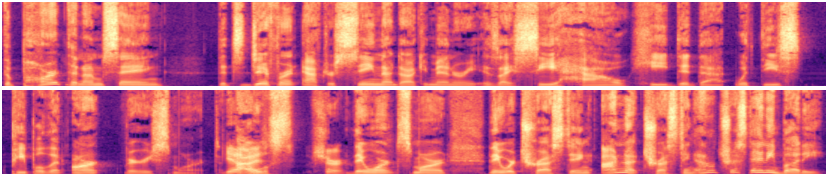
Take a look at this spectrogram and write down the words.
The part that I'm saying that's different after seeing that documentary is I see how he did that with these people that aren't very smart. Yeah, I I- will, sure. They weren't smart. They were trusting. I'm not trusting. I don't trust anybody.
